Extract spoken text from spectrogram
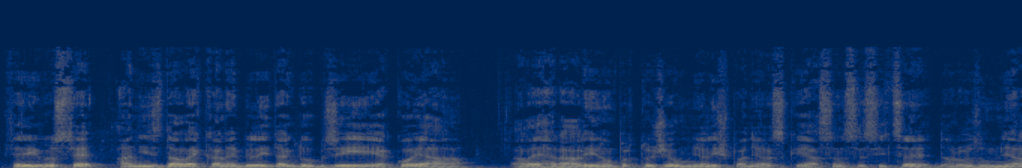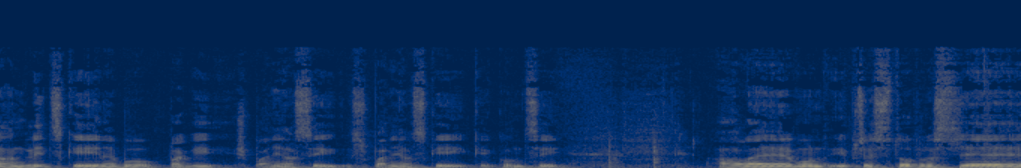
který prostě ani zdaleka nebyli tak dobří jako já ale hráli jenom protože uměli španělsky. Já jsem se sice dorozuměl anglicky, nebo pak i španělsky, španělsky ke konci, ale on i přesto prostě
